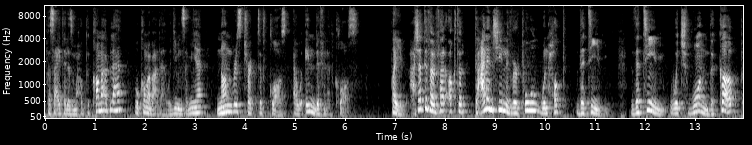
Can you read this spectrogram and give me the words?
فساعتها لازم أحط قامه قبلها وقامه بعدها. ودي بنسميها non restrictive clause أو indefinite clause. طيب عشان تفهم الفرق أكتر تعال نشيل ليفربول ونحط the team the team which won the cup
